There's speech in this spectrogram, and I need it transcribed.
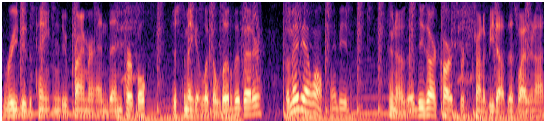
redo the paint and do primer and then purple, just to make it look a little bit better. But maybe I won't. Maybe, who knows? These are carts we're trying to beat up. That's why they're not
